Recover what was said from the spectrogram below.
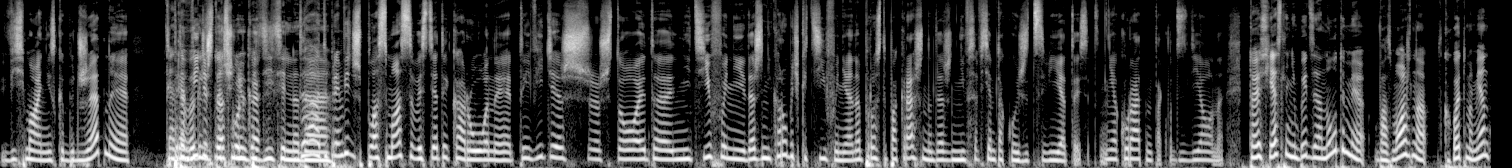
весьма низкобюджетные, Ты это прям видишь, очень насколько... убедительно, Да, да. ты прям видишь пластмассовость этой короны, ты видишь, что это не Тифани, даже не коробочка Тифани, она просто покрашена даже не в совсем такой же цвет, то есть это неаккуратно так вот сделано. То есть, если не быть занудами, возможно, в какой-то момент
